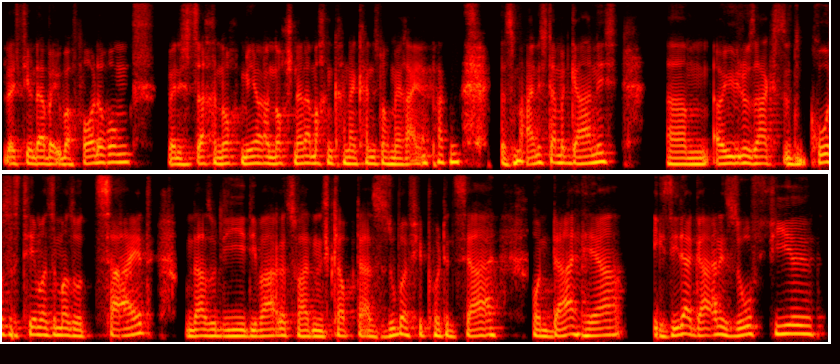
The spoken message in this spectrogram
vielleicht hier und da bei Überforderung. Wenn ich Sache noch mehr und noch schneller machen kann, dann kann ich noch mehr reinpacken. Das meine ich damit gar nicht. Ähm, aber wie du sagst, ein großes Thema ist immer so Zeit, um da so die, die Waage zu halten. Ich glaube, da ist super viel Potenzial. Von daher, ich sehe da gar nicht so viel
